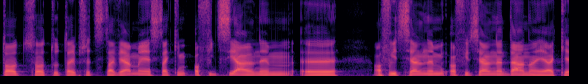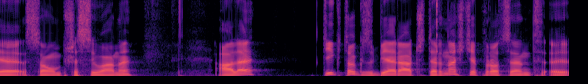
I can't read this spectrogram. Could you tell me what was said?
to, co tutaj przedstawiamy, jest takim oficjalnym, y, oficjalnym, oficjalne dane, jakie są przesyłane, ale TikTok zbiera 14%, y,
